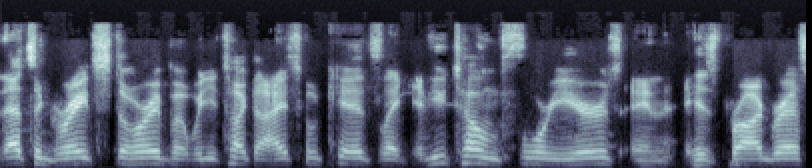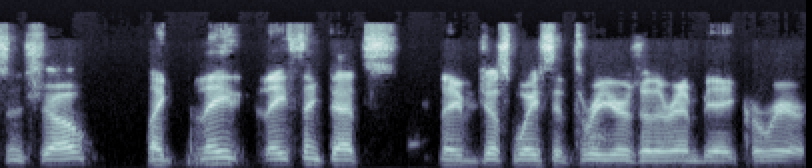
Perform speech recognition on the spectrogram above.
that's a great story. But when you talk to high school kids, like if you tell them four years and his progress and show, like they they think that's they've just wasted three years of their NBA career,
